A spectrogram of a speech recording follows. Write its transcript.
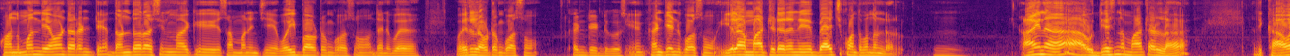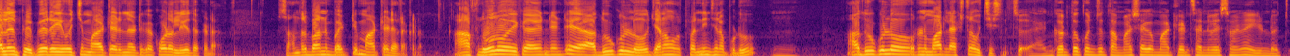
కొంతమంది ఏమంటారంటే దండోరా సినిమాకి సంబంధించి వైబ్ అవటం కోసం దాని వై- వైరల్ అవటం కోసం కంటెంట్ కోసం. కంటెంట్ కోసం ఇలా మాట్లాడారనే బ్యాచ్ కొంతమంది ఉన్నారు. ఆయన ఆ ఉద్దేశంతో మాట్లాడలా. అది కావాలని ప్రిపేర్ అయ్యి వచ్చి మాట్లాడినట్టుగా కూడా లేదు అక్కడ. సందర్భాన్ని బట్టి మాట్లాడారు అక్కడ. ఆ ఫ్లోలో ఇక ఏంటంటే ఆ దూకుల్లో జనం స్పందించినప్పుడు. ఆ దూకుల్లో రెండు మాటలు ఎక్స్ట్రా వచ్చేసింది సో యాంకర్తో కొంచెం తమాషాగా మాట్లాడిన సన్నివేశం అయ్యి ఉండొచ్చు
